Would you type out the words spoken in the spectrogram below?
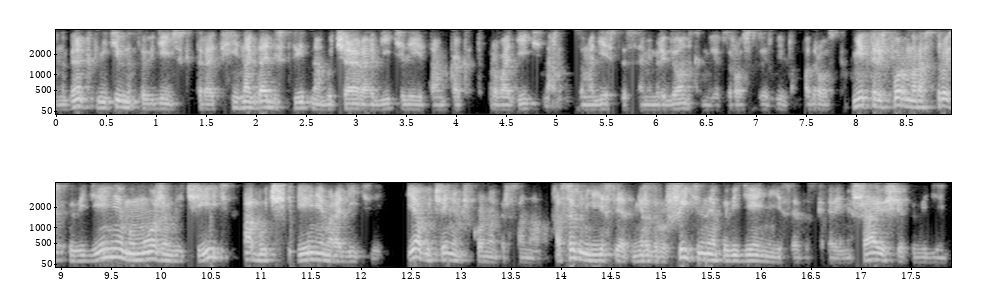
Например, когнитивно-поведенческой терапией. Иногда действительно обучая родителей, там, как это проводить, там, взаимодействуя с самим ребенком или взрослым, или там, подростком. Некоторые формы расстройств поведения мы можем лечить обучением родителей и обучением школьного персонала. Особенно если это не разрушительное поведение, если это скорее мешающее поведение.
